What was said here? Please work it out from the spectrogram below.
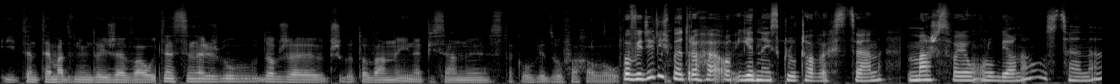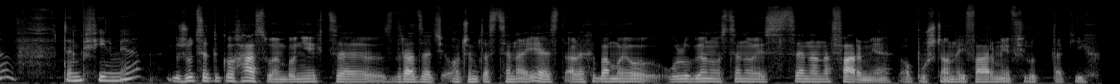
i ten temat w nim dojrzewał. Ten scenariusz był dobrze przygotowany i napisany z taką wiedzą fachową. Powiedzieliśmy trochę o jednej z kluczowych scen Masz swoją ulubioną scenę w tym filmie? Rzucę tylko hasłem, bo nie chcę zdradzać, o czym ta scena jest, ale chyba moją ulubioną sceną jest scena na farmie, opuszczonej farmie wśród takich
